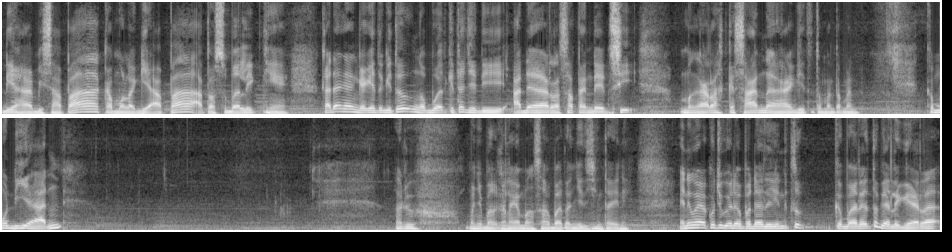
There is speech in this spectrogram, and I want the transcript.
dia habis apa kamu lagi apa atau sebaliknya. Kadang yang kayak gitu-gitu ngebuat kita jadi ada rasa tendensi mengarah ke sana gitu teman-teman. Kemudian Aduh, menyebalkan emang sahabatan jadi cinta ini. Anyway, aku juga dapat dari ini tuh kemarin tuh gara-gara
